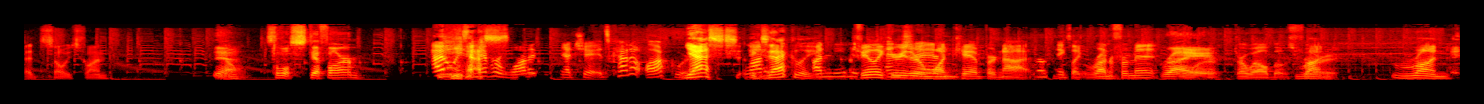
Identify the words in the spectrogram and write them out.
That's always fun. Yeah, you know? it's a little stiff arm. I always yes. never wanted to catch it. It's kind of awkward. Yes, exactly. I feel like you're either in one camp or not. It's like run from it, right? throw elbows run. It. Run.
